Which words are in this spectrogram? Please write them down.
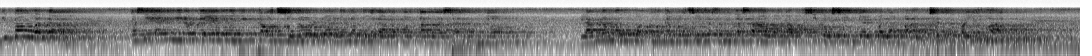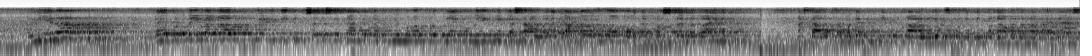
Di ba wala? Kasi ang hirap kayong maging counselor, lalo na wala ka karanasan, no? Lalo na kung pag magka-counsel ka sa mag-asawa, tapos ikaw single pa lang, paano sila? Ang hirap. Kaya pag may mga query dito sa kapag may mga problema ngayong mag-asawa, nagtatawag ko ako ng pastor naman. Asawa sa pagkat hindi ko kaya yun, sa pagkat hindi pa ako nakaranas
